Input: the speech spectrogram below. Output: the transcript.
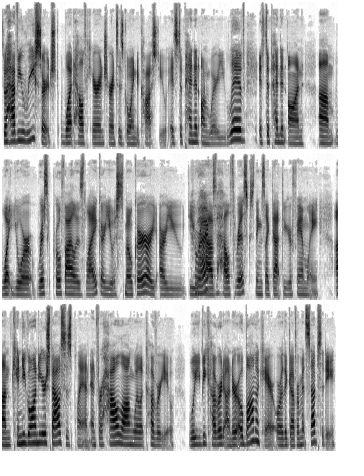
So, have you researched what healthcare insurance is going to cost you? It's dependent on where you live. It's dependent on um, what your risk profile is like. Are you a smoker? Are, are you do you Correct. have health risks, things like that through your family? Um, can you go onto your spouse's plan? And for how long will it cover you? Will you be covered under Obamacare or the government subsidy?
